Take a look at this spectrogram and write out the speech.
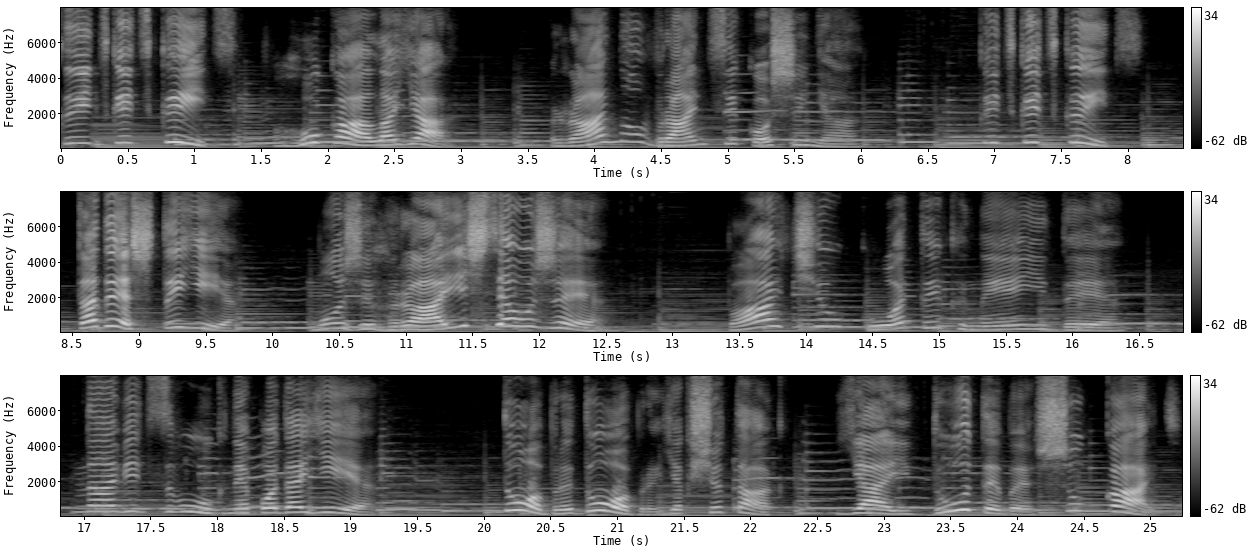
Киць, киць, киць, гукала я. Рано вранці кошеня. Киць, киць, киць, та де ж ти є? Може, граєшся уже? Бачу, котик не йде, навіть звук не подає. Добре, добре, якщо так, я йду тебе шукать.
